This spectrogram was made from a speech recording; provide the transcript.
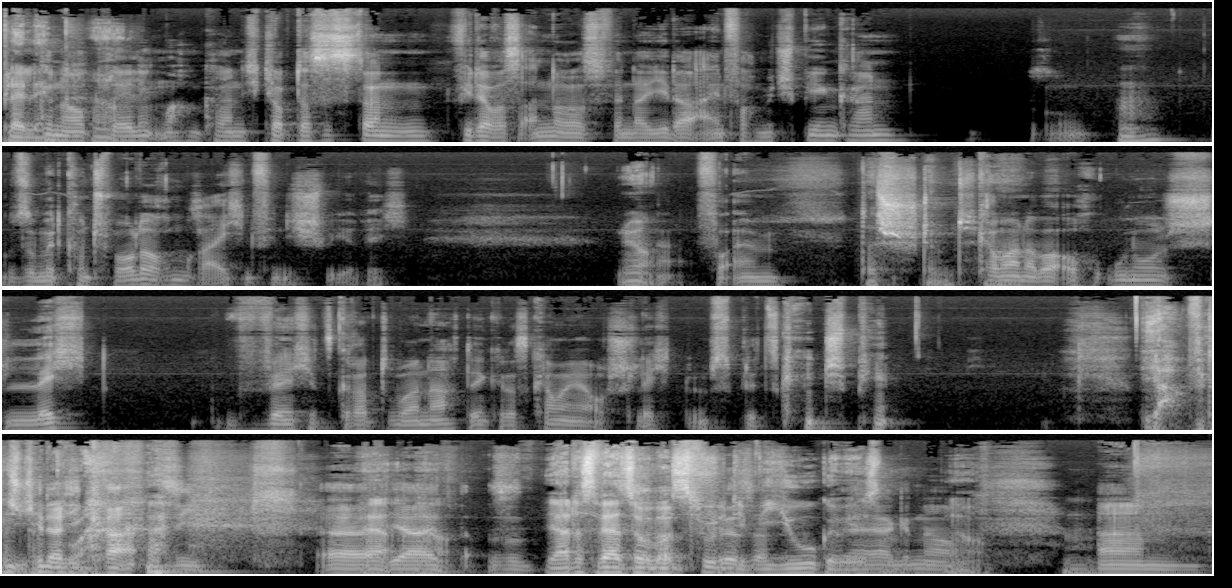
Playlink, genau Playlink ja. machen kann. Ich glaube, das ist dann wieder was anderes, wenn da jeder einfach mitspielen kann. So, mhm. so mit Controller rumreichen, finde ich schwierig. Ja. ja. Vor allem. Das stimmt. Kann man aber auch Uno schlecht, wenn ich jetzt gerade drüber nachdenke, das kann man ja auch schlecht im Splitscreen spielen. Ja, wenn jeder die Karten sieht. äh, ja, ja, Also, ja, das wäre sowas für die Wii U gewesen. Ja, genau. Ja. Mhm. Ähm,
